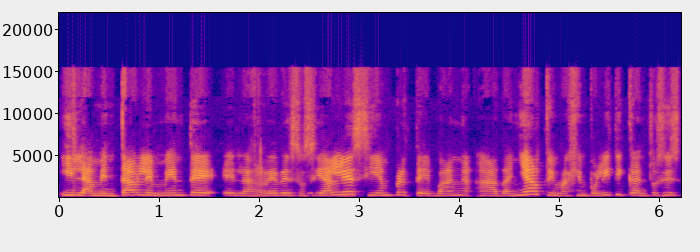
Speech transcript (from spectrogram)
y lamentablemente en las redes sociales siempre te van a dañar tu imagen política. Entonces,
